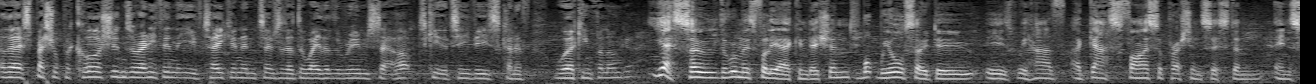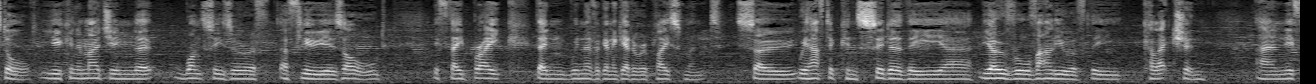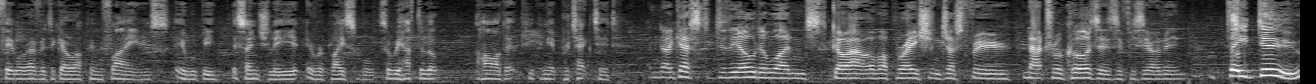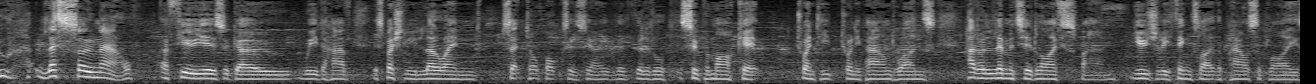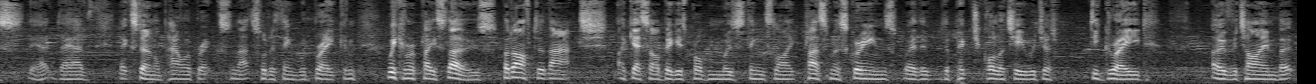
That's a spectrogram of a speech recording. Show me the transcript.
Are there special precautions or anything that you've taken in terms of the way that the room's set up to keep the TVs kind of working for longer? Yes, so the room is fully air conditioned. What we also do is we have a gas fire suppression system installed. You can imagine that once these are a, a few years old, if they break, then we're never going to get a replacement. So we have to consider the uh, the overall value of the collection. And if it were ever to go up in flames, it would be essentially irreplaceable. So we have to look hard at keeping it protected. And I guess do the older ones go out of operation just through natural causes, if you see what I mean? They do, less so now a few years ago, we'd have especially low end set top boxes, you know, the, the, little supermarket 20, 20 pound ones had a limited lifespan. Usually things like the power supplies, they, they have external power bricks and that sort of thing would break and we can replace those. But after that, I guess our biggest problem was things like plasma screens where the, the picture quality would just degrade over time. But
